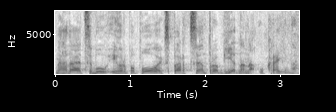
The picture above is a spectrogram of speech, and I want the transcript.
Нагадаю, це був Ігор Попов, експерт центру Об'єднана Україна.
